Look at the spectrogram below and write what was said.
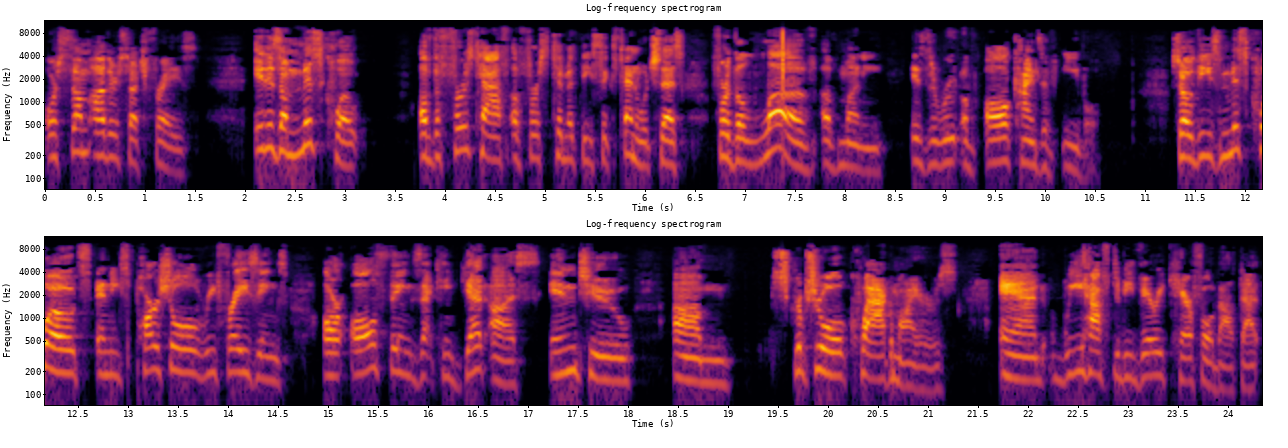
Or some other such phrase. It is a misquote of the first half of 1 Timothy 6:10 which says for the love of money is the root of all kinds of evil. So these misquotes and these partial rephrasings are all things that can get us into um, scriptural quagmires. And we have to be very careful about that.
